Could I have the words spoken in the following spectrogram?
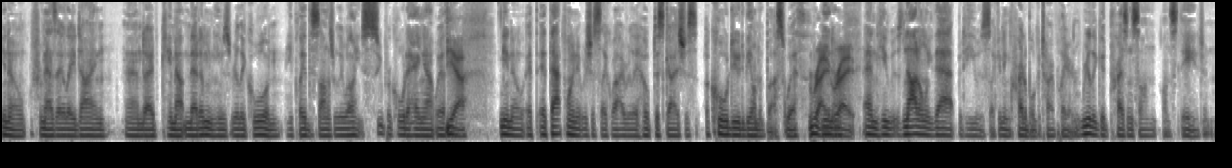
you know, from As I Lay Dying." And I came out and met him, and he was really cool, and he played the songs really well. He was super cool to hang out with yeah, you know, at, at that point, it was just like, well, I really hope this guy's just a cool dude to be on the bus with. Right, you know? right. And he was not only that, but he was like an incredible guitar player and really good presence on, on stage. And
